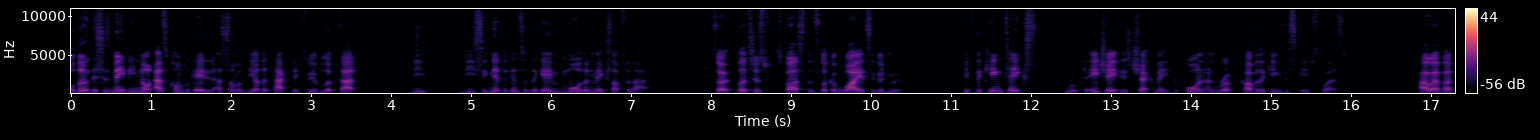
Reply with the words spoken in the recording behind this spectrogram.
Although this is maybe not as complicated as some of the other tactics we have looked at, the the significance of the game more than makes up for that. So let's just first let's look at why it's a good move. If the king takes, rook to h8 is checkmate. The pawn and rook cover the king's escape squares. However,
